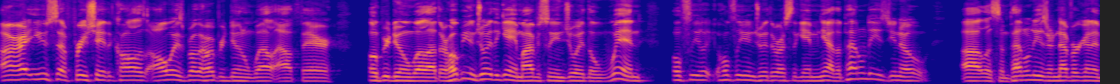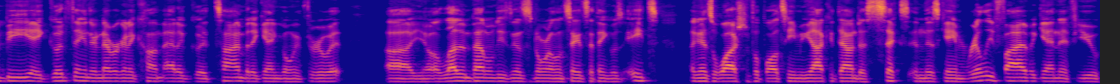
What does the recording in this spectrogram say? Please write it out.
All right, Yusuf, appreciate the call as always, brother. Hope you're doing well out there. Hope you're doing well out there. Hope you enjoy the game. Obviously, enjoy the win. Hopefully, hopefully you enjoy the rest of the game. And yeah, the penalties, you know, uh, listen, penalties are never going to be a good thing. They're never going to come at a good time. But again, going through it, uh, you know, 11 penalties against the New Orleans Saints. I think it was eight against the Washington football team. You knock it down to six in this game. Really five again if you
